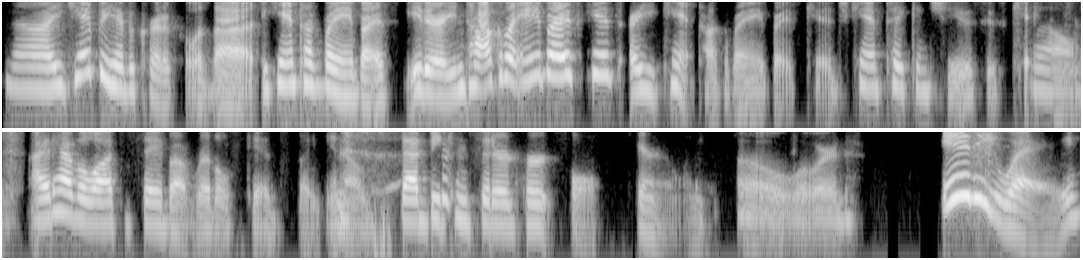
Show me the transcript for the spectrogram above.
No, you can't be hypocritical with that. You can't talk about anybody's either. You can talk about anybody's kids or you can't talk about anybody's kids. You can't pick and choose whose kids. Well, I'd have a lot to say about Riddle's kids, but you know, that'd be considered hurtful, apparently. Oh Lord. Anyway,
